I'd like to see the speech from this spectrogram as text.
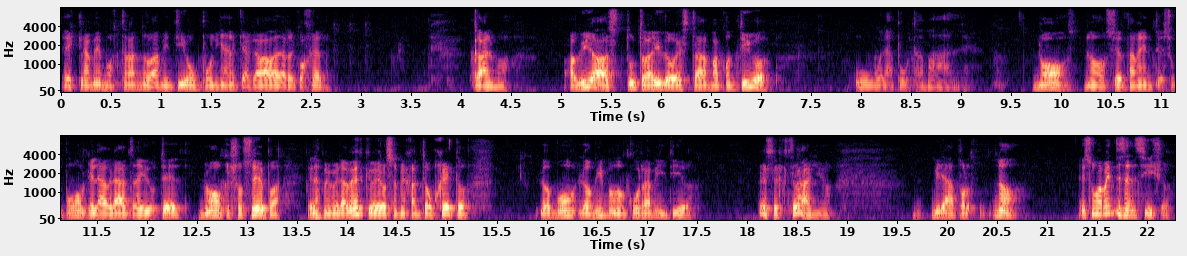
exclamé mostrando a mi tío un puñal que acababa de recoger. Calma. ¿Habías tú traído esta arma contigo? Uh, la puta madre. No, no, ciertamente. Supongo que la habrá traído usted. No, que yo sepa. Es la primera vez que veo semejante objeto. Lo, lo mismo me ocurre a mí, tío. Es extraño. Mira, por... no. Es sumamente sencillo.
